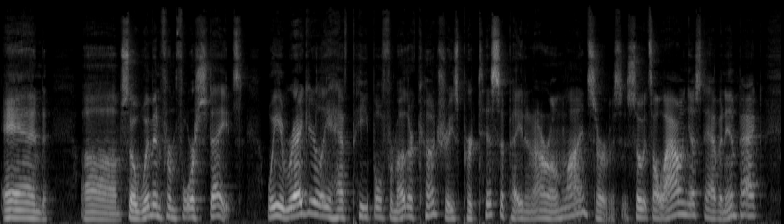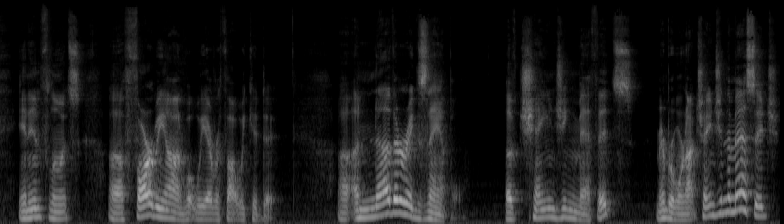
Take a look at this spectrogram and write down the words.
And um, so, women from four states. We regularly have people from other countries participate in our online services. So, it's allowing us to have an impact and influence uh, far beyond what we ever thought we could do. Uh, another example of changing methods. Remember, we're not changing the message,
